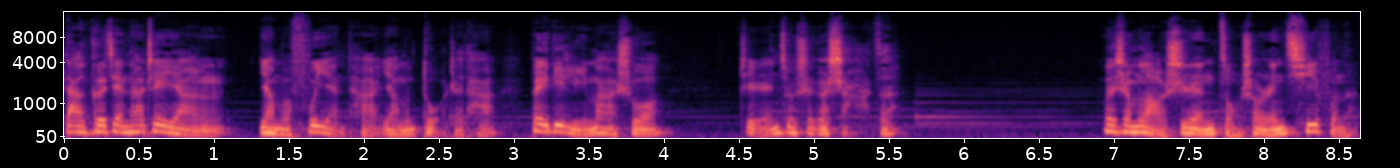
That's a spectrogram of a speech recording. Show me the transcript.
大哥见他这样，要么敷衍他，要么躲着他，背地里骂说：“这人就是个傻子。”为什么老实人总受人欺负呢？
